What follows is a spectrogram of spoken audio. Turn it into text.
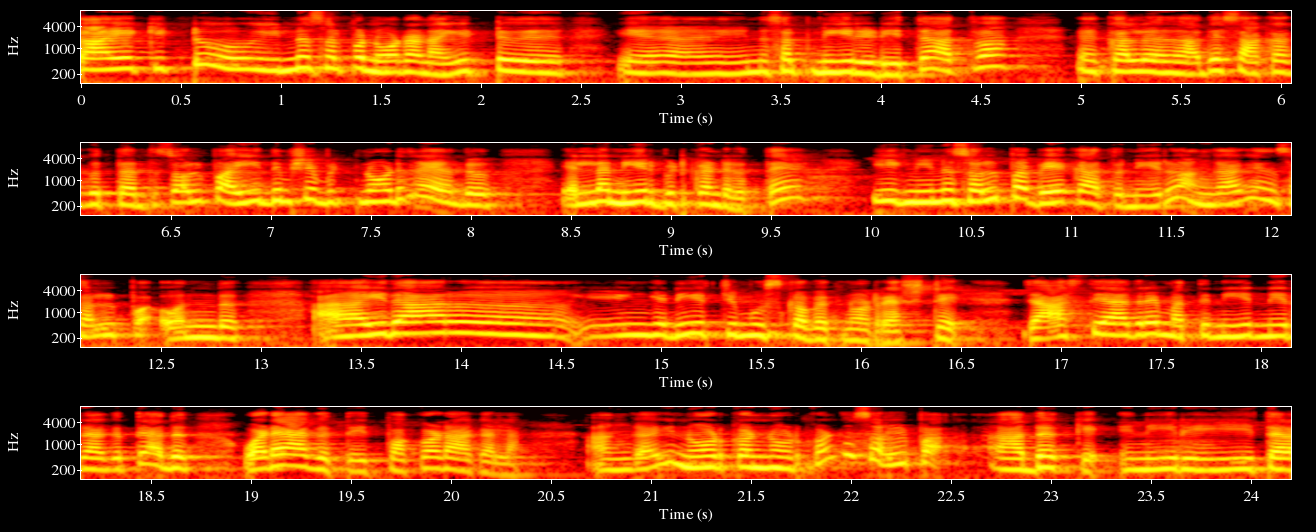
ಕಾಯಕ್ಕಿಟ್ಟು ಇನ್ನೂ ಸ್ವಲ್ಪ ನೋಡೋಣ ಹಿಟ್ಟು ಆ, ಇನ್ನೂ ಸ್ವಲ್ಪ ನೀರು ಹಿಡಿಯುತ್ತಾ ಅಥವಾ ಕಲ್ ಅದೇ ಸಾಕಾಗುತ್ತೆ ಅಂತ ಸ್ವಲ್ಪ ಐದು ನಿಮಿಷ ಬಿಟ್ಟು ನೋಡಿದ್ರೆ ಅದು ಎಲ್ಲ ನೀರು ಬಿಟ್ಕೊಂಡಿರುತ್ತೆ. ಈಗ ನೀನು ಸ್ವಲ್ಪ ಬೇಕಾಯ್ತು ನೀರು ಹಂಗಾಗಿ ಸ್ವಲ್ಪ ಒಂದು ಐದಾರು ಹಿಂಗೆ ನೀರು ಚಿಮ್ಮಿಸ್ಕೋಬೇಕು ನೋಡ್ರಿ ಅಷ್ಟೇ. ಜಾಸ್ತಿ ಆದರೆ ಮತ್ತೆ ನೀರು ನೀರಾಗುತ್ತೆ ಅದು ಒಡೆ ಆಗುತ್ತೆ ಇದು ಪಕೋಡ ಆಗಲ್ಲ. ಹಂಗಾಗಿ ನೋಡ್ಕೊಂಡು ನೋಡಿಕೊಂಡು ಸ್ವಲ್ಪ ಅದಕ್ಕೆ, ನೀರು ಈ ಥರ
